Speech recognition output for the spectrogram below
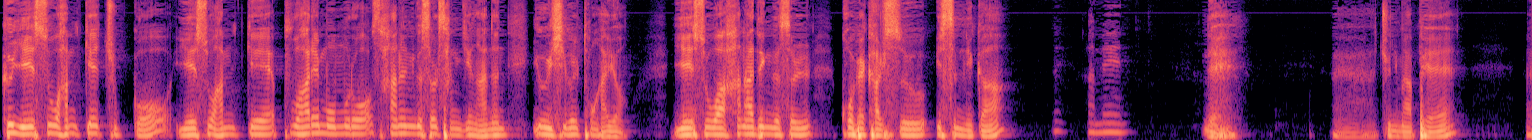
그 예수와 함께 죽고 예수와 함께 부활의 몸으로 사는 것을 상징하는 이 의식을 통하여 예수와 하나 된 것을 고백할 수 있습니까? 네, 아멘. 네. 에, 주님 앞에 에,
